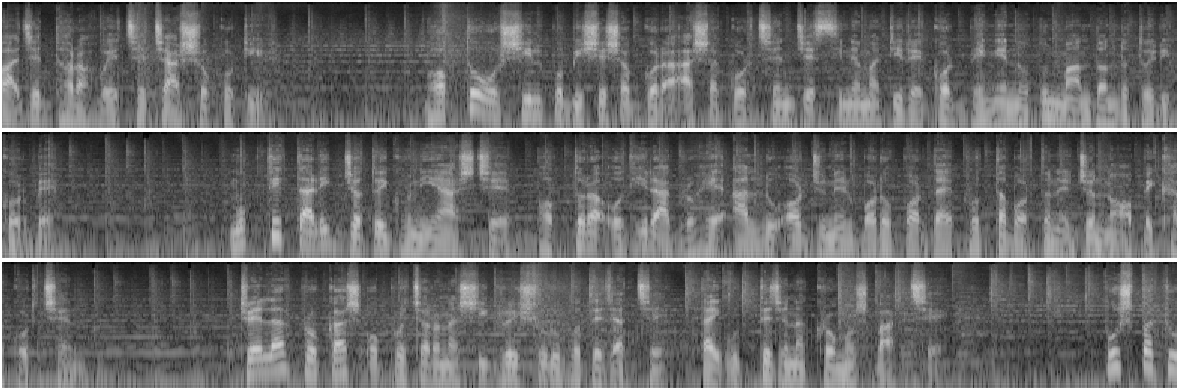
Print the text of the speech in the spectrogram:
বাজেট ধরা হয়েছে চারশো কোটির। ভক্ত ও শিল্প বিশেষজ্ঞরা আশা করছেন যে সিনেমাটি রেকর্ড ভেঙে নতুন মানদণ্ড তৈরি করবে। মুক্তির তারিখ যতই ঘনিয়ে আসছে, ভক্তরা অধীর আগ্রহে আল্লু অর্জুনের বড় পর্দায় প্রত্যাবর্তনের জন্য অপেক্ষা করছেন। ট্রেলার প্রকাশ ও প্রচারণা শীঘ্রই শুরু হতে যাচ্ছে, তাই উত্তেজনা ক্রমশ বাড়ছে। পুষ্পা টু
